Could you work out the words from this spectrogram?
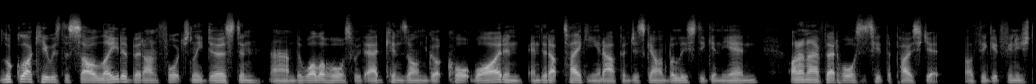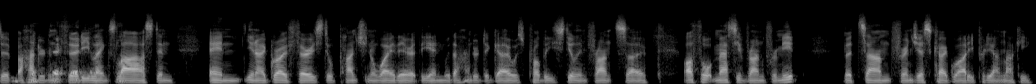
Looked like he was the sole leader, but unfortunately, Durston, um, the Waller horse with Adkins on, got caught wide and ended up taking it up and just going ballistic in the end. I don't know if that horse has hit the post yet. I think it finished at 130 lengths last, and and you know Grove Ferry still punching away there at the end with 100 to go was probably still in front. So I thought massive run from it. But um, Francesco Guardi, pretty unlucky.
